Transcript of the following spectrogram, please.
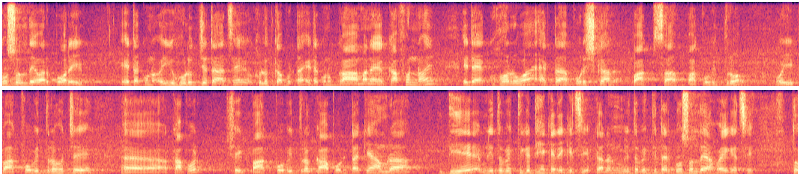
গোসল দেওয়ার পরে, এটা কোনো, এই হলুদ যেটা আছে, হলুদ কাপড়টা, এটা কোনো কা মানে কাফন নয়, এটা ঘরোয়া, একটা পরিষ্কার, পাক সাফ, পাক পবিত্র, ওই পাক পবিত্র হচ্ছে কাপড়, সেই পাক পবিত্র কাপড়টাকে আমরা দিয়ে মৃত ব্যক্তিকে ঢেকে রেখেছি, কারণ মৃত ব্যক্তিটার গোসল দেওয়া হয়ে গেছে। তো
